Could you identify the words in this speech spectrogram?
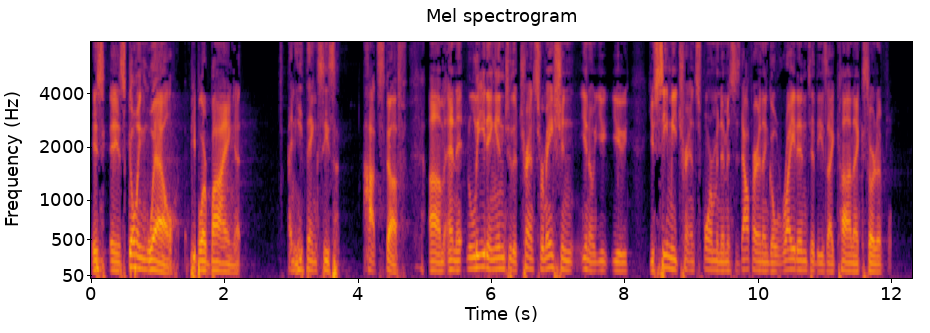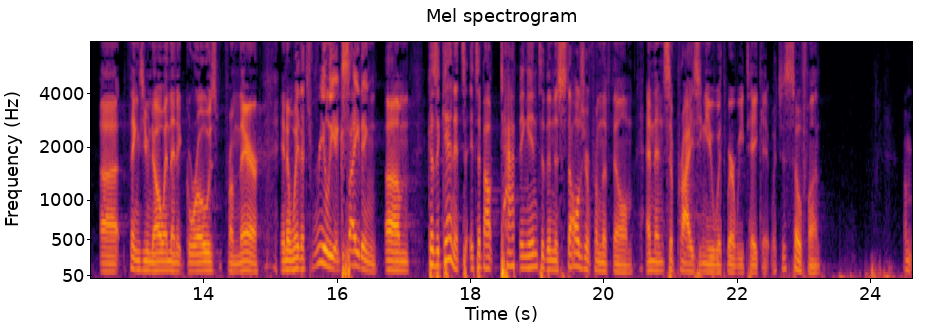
is is going well. People are buying it, and he thinks he's hot stuff. Um, and it, leading into the transformation, you know, you you you see me transform into Mrs. Doubtfire and then go right into these iconic sort of uh, things you know, and then it grows from there in a way that's really exciting. Because again, it's it's about tapping into the nostalgia from the film and then surprising you with where we take it, which is so fun. Um,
